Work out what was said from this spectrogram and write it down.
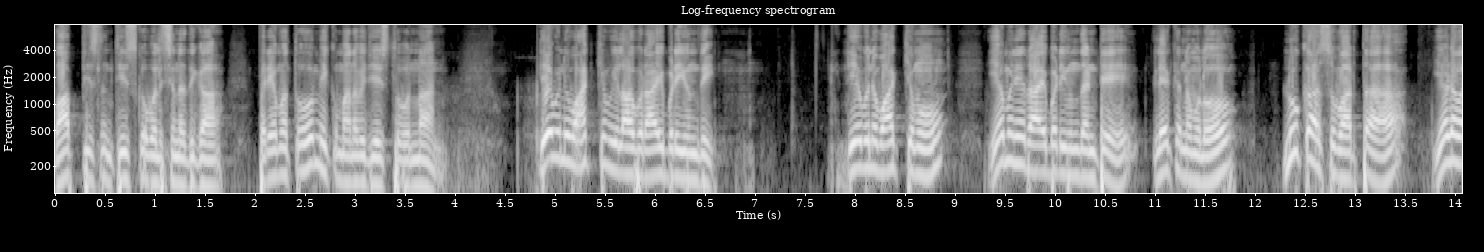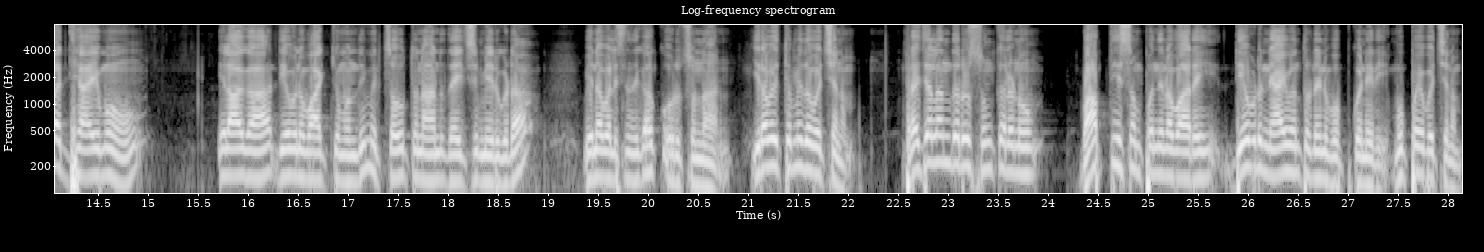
బాప్తీసం తీసుకోవలసినదిగా ప్రేమతో మీకు మనవి చేస్తూ ఉన్నాను. దేవుని వాక్యం ఇలా రాయబడి ఉంది. దేవుని వాక్యము ఏమని రాయబడి ఉందంటే లేఖనములో లూకాసు వార్త ఏడవ అధ్యాయము ఇలాగా దేవుని వాక్యం ఉంది. మీరు చదువుతున్నాను దయచేసి మీరు కూడా వినవలసిందిగా కోరుచున్నాను. ఇరవై తొమ్మిదవ వచనం. ప్రజలందరూ సుంకలను బాప్తీసం పొందిన వారై దేవుడు న్యాయవంతుడని ఒప్పుకొనిరి. ముప్పై వచనం.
